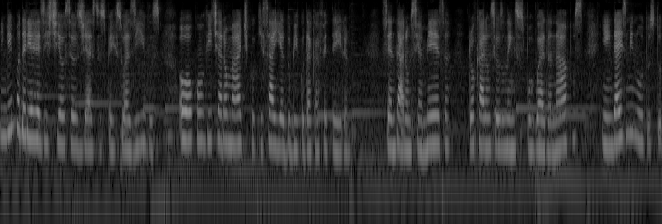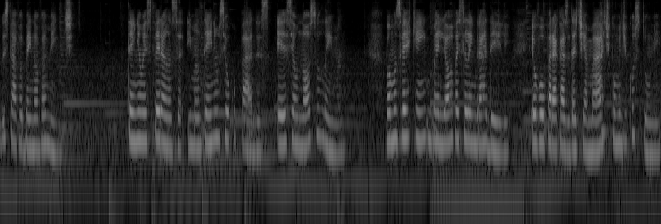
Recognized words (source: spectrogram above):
Ninguém poderia resistir aos seus gestos persuasivos ou ao convite aromático que saía do bico da cafeteira. Sentaram-se à mesa, trocaram seus lenços por guardanapos e em dez minutos tudo estava bem novamente. Tenham esperança e mantenham-se ocupadas, esse é o nosso lema. Vamos ver quem melhor vai se lembrar dele. Eu vou para a casa da tia Marte como de costume.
